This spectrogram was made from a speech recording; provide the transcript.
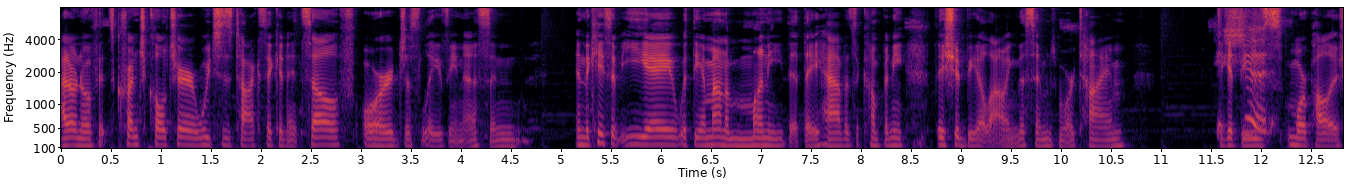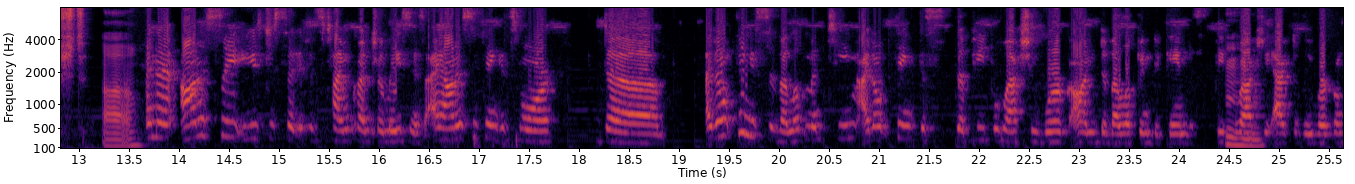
I don't know if it's crunch culture, which is toxic in itself, or just laziness. And in the case of EA, with the amount of money that they have as a company, they should be allowing the Sims more time to get should. these more polished. Uh... And I honestly, you just said if it's time crunch or laziness. I honestly think it's more the. I don't think it's development team. I don't think this, the people who actually work on developing the game, the people mm-hmm. who actually actively work on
